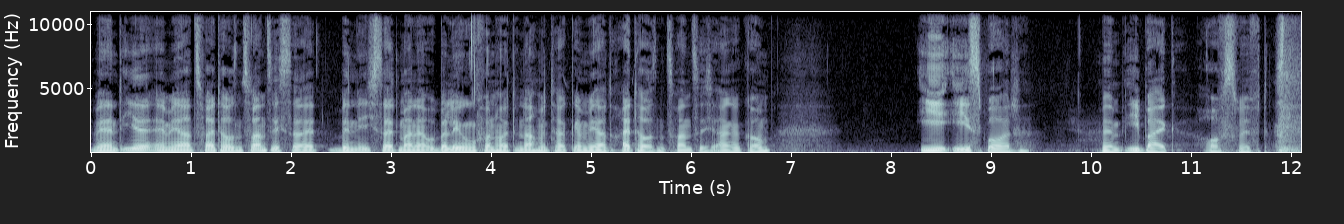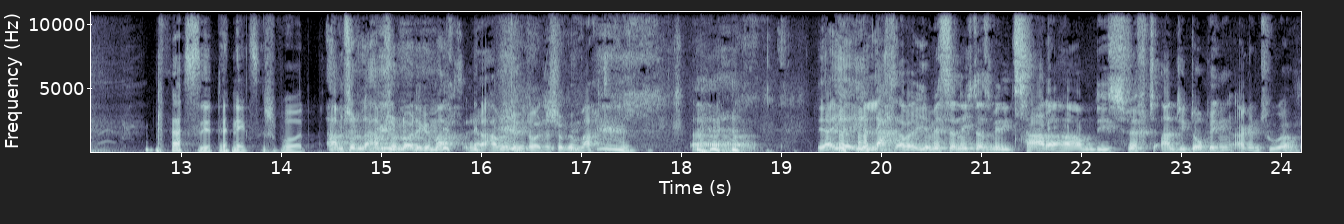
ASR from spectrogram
während ihr im Jahr 2020 seid, bin ich seit meiner Überlegung von heute Nachmittag im Jahr 3020 angekommen. E-E-Sport mit dem E-Bike auf Swift. Das wird der nächste Sport. Haben schon, haben schon Leute gemacht. Ja, haben natürlich Leute schon gemacht. äh, ja, ihr, ihr lacht, aber ihr wisst ja nicht, dass wir die ZADA haben, die Swift Anti-Doping-Agentur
